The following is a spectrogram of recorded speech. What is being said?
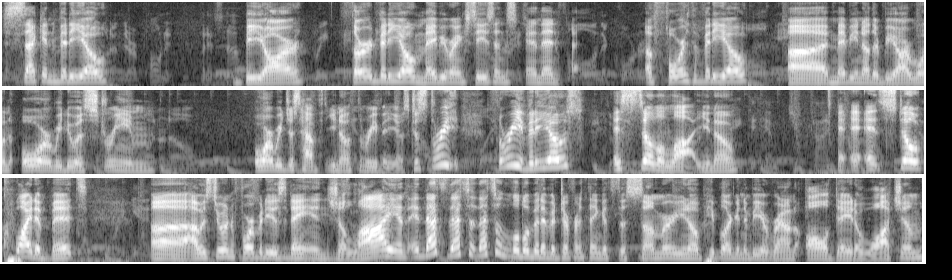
Second video, BR. Third video, maybe rank seasons. And then a fourth video, uh, maybe another BR one. Or we do a stream. Or we just have, you know, three videos. Because three, three videos is still a lot, you know? It, it's still quite a bit. Uh, I was doing four videos a day in July, and, and that's that's a, that's a little bit of a different thing. It's the summer, you know, people are going to be around all day to watch them.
